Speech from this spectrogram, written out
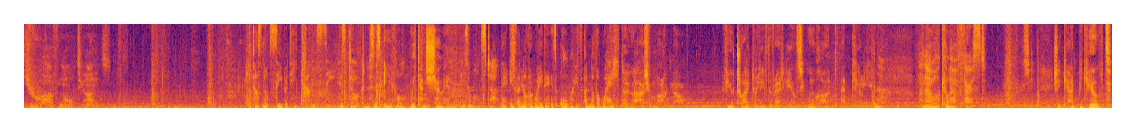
You have no chance. He does not see, but he can see. His darkness is evil. We can show him. He's a monster. There is another way. There is always another way. Toga has you marked now. If you try to leave the Red Hills, he will hunt and kill you. No. Then I will kill her first. She, she can't be killed.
